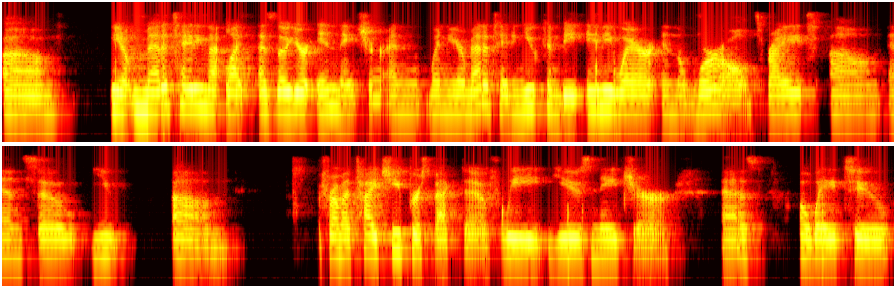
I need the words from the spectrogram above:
um, you know, meditating that like as though you're in nature. And when you're meditating, you can be anywhere in the world, right? Um, and so you, um, from a Tai Chi perspective, we use nature as a way to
